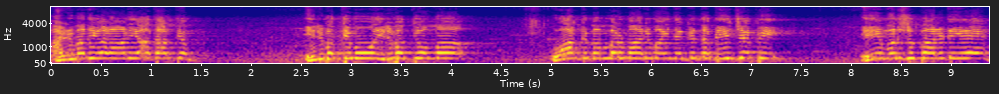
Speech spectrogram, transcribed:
അഴിമതികളാണ് യാഥാർത്ഥ്യം. ഇരുപത്തിമൂ ഇരുപത്തിയൊന്ന് വാർഡ് മെമ്പർമാരുമായി നിൽക്കുന്ന ബി ജെ പി ഈ മുനിസിപ്പാലിറ്റിയിലെ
